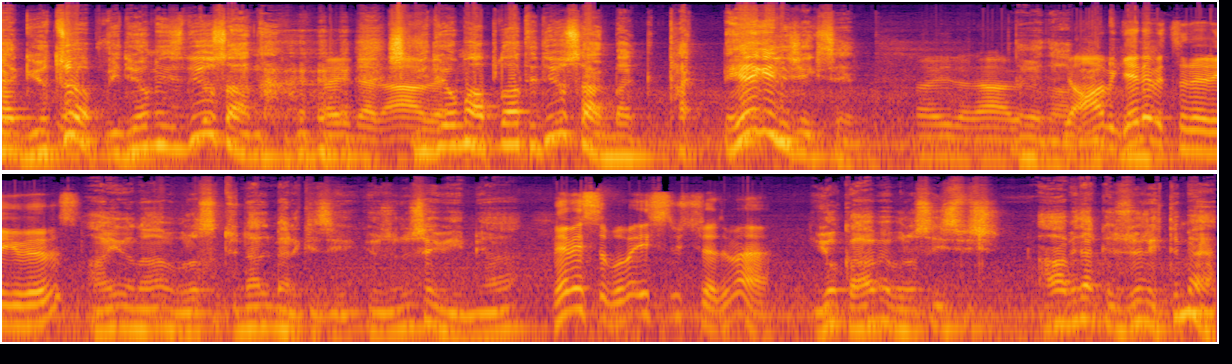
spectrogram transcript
bak YouTube videomu izliyorsan, Aynen abi. videomu upload ediyorsan bak taklaya geleceksin. Aynen abi. Evet abi, Ya abi gene bir tünele giriyoruz. Aynen abi burası tünel merkezi. Gözünü seveyim ya. Neresi bu? İsviçre değil mi? Yok abi burası İsviçre. Ha bir dakika Zürih değil mi?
